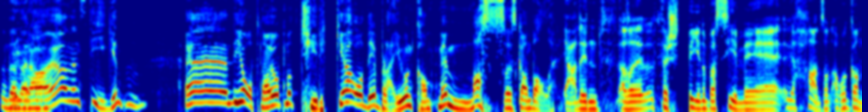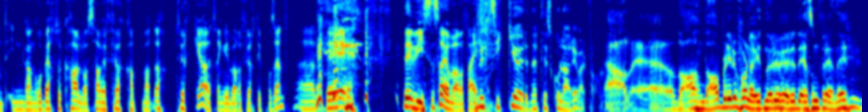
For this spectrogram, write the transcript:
den, å derra- ha- ja, den stigen. Mm. Eh, de åpna jo opp mot Tyrkia, og det blei jo en kamp med masse skandale. Ja, den, altså, først begynner Brasil med å ha en sånn arrogant inngang. Roberto Carlos har ved førkampen med at Tyrkia trenger bare 40 eh, det, det viser seg å være feil. Musikk i ørene til Skolari, i hvert fall. Ja, det, da, da blir du fornøyd når du hører det som trener. Mm.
